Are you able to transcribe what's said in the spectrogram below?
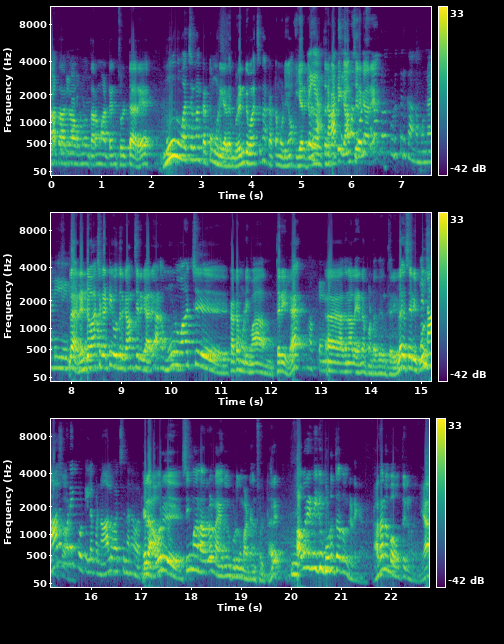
நாத்தாக்கா ஒன்றும் தரமாட்டேன்னு சொல்லிட்டாரு. மூணு வாட்ச் எல்லாம் கட்ட முடியாது. ரெண்டு வாட்ச் தான் கட்ட முடியும். ஏற்கனவே ஒருத்தர் கட்டி காமிச்சிருக்காரு. கொடுத்திருக்காங்க முன்னாடி. இல்ல ரெண்டு வாட்ச் கட்டி ஒருத்தர் காமிச்சிருக்காரு. ஆனா மூணு வாட்ச் கட்ட முடியுமா தெரியல. அதனால என்ன பண்றதுன்னு தெரியல. சரி நாலு முனை போட்டியில இப்ப நாலு வாட்ச் தானே வரும் இல்ல அவரு சீமான் அவர்கள் நான் எதுவும் கொடுக்க மாட்டேன்னு சொல்லிட்டாரு. அவர் இன்னைக்கு கொடுத்ததும் கிடையாது. அதான் நம்ம ஒத்துக்கணும் இல்லையா?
